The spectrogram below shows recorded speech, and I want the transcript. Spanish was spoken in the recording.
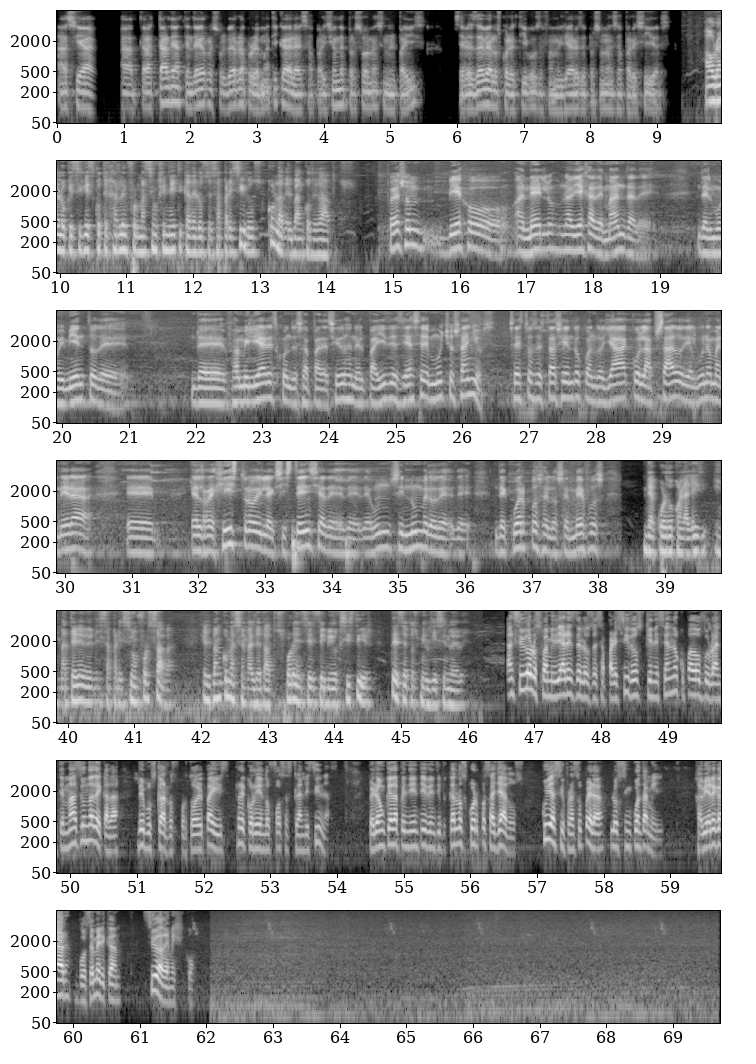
hacia a tratar de atender y resolver la problemática de la desaparición de personas en el país se les debe a los colectivos de familiares de personas desaparecidas. Ahora lo que sigue es cotejar la información genética de los desaparecidos con la del banco de datos. Pues es un viejo anhelo, una vieja demanda de, del movimiento de, de familiares con desaparecidos en el país desde hace muchos años. Esto se está haciendo cuando ya ha colapsado de alguna manera eh, el registro y la existencia de, un sinnúmero de, de, cuerpos en los semefos. De acuerdo con la ley en materia de desaparición forzada, el Banco Nacional de Datos Forenses debió existir desde 2019. Han sido los familiares de los desaparecidos quienes se han ocupado durante más de una década de buscarlos por todo el país recorriendo fosas clandestinas, pero aún queda pendiente identificar los cuerpos hallados, cuya cifra supera los 50.000. Javier Egar, Voz de América, Ciudad de México.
